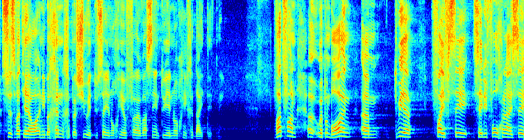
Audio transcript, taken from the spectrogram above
soos wat jy haar in die begin gepursue het toe sy nog nie jou vrou was nie en toe jy nog nie gedate het nie. Wat van uh, Openbaring um 2 5 sê sê die volgende hy sê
